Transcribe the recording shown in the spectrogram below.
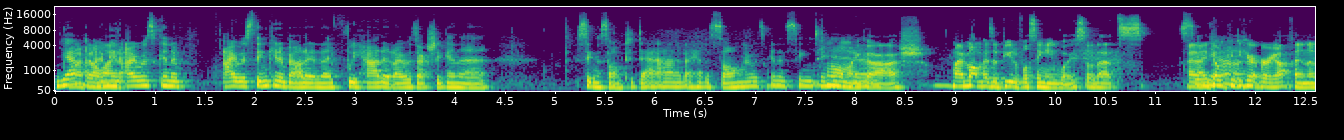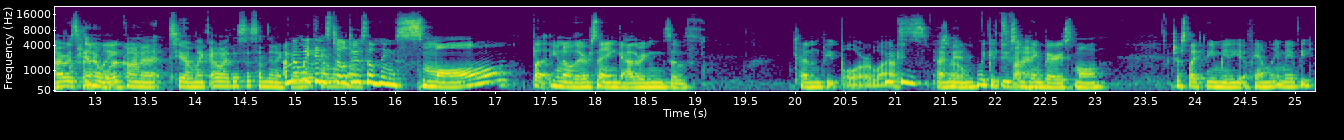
Yeah, I lie. mean, I was gonna, I was thinking about it, and if we had it, I was actually gonna sing a song to Dad. I had a song I was gonna sing to him. Oh my gosh, my mom has a beautiful singing voice, so that's. and I don't get to hear it very often. I was gonna work on it too. I'm like, oh, this is something I. I mean, we can still do something small, but you know, they're saying gatherings of ten people or less. can- I So mean, we could do something fine. very small, just like the immediate family. Maybe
